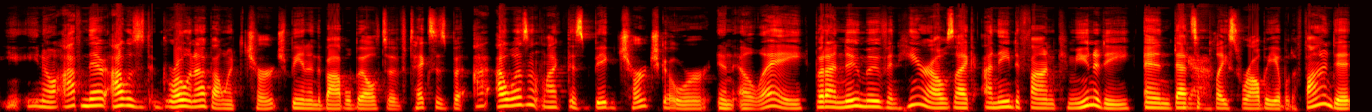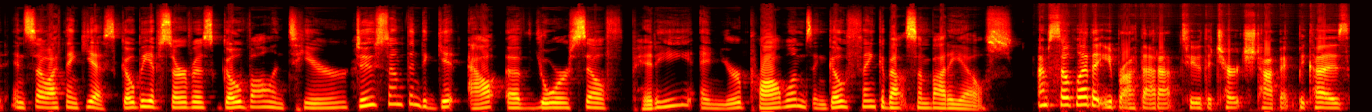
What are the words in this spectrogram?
you, you, know, I've never, I was growing up, I went to church being in the Bible Belt of Texas, but I, I wasn't like this big church goer in LA. But I knew moving here, I was like, I need to find community, and that's yeah. a place where I'll be able to find it. And so I think, yes, go be of service, go volunteer, do something to get out of your self pity and your problems, and go think about somebody else. I'm so glad that you brought that up to the church topic because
